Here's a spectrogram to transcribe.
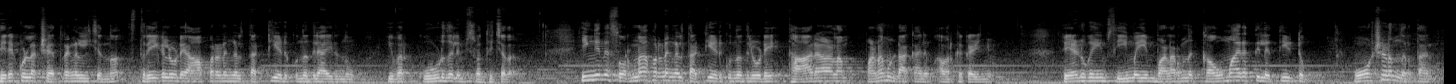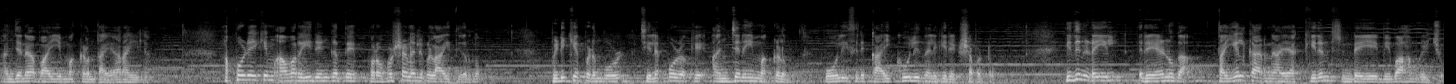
തിരക്കുള്ള ക്ഷേത്രങ്ങളിൽ ചെന്ന് സ്ത്രീകളുടെ ആഭരണങ്ങൾ തട്ടിയെടുക്കുന്നതിലായിരുന്നു ഇവർ കൂടുതലും ശ്രദ്ധിച്ചത്. ഇങ്ങനെ സ്വർണാഭരണങ്ങൾ തട്ടിയെടുക്കുന്നതിലൂടെ ധാരാളം പണമുണ്ടാക്കാനും അവർക്ക് കഴിഞ്ഞു. രേണുകയും സീമയും വളർന്ന് കൗമാരത്തിലെത്തിയിട്ടും മോഷണം നിർത്താൻ അഞ്ജനാബായിയും മക്കളും തയ്യാറായില്ല. അപ്പോഴേക്കും അവർ ഈ രംഗത്തെ പ്രൊഫഷണലുകളായി തീർന്നു. പിടിക്കപ്പെടുമ്പോൾ ചിലപ്പോഴൊക്കെ അഞ്ജനയും മക്കളും പോലീസിന് കൈക്കൂലി നൽകി രക്ഷപ്പെട്ടു. ഇതിനിടയിൽ രേണുക തയ്യൽക്കാരനായ കിരൺ ഷിൻഡയെ വിവാഹം കഴിച്ചു.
